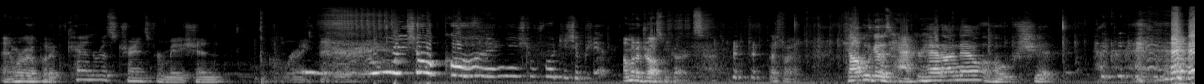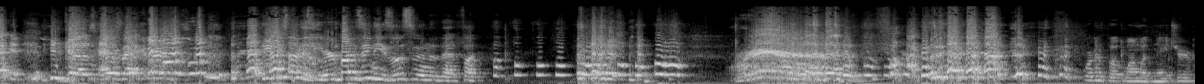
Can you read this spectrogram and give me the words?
and we're gonna put a Kenrith's transformation right there. I'm gonna draw some cards. That's fine. Calvin's got his hacker hat on now. Oh shit. He's got his head back. He just put his earbuds in. He's listening to that fuck. We're gonna put one with nature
